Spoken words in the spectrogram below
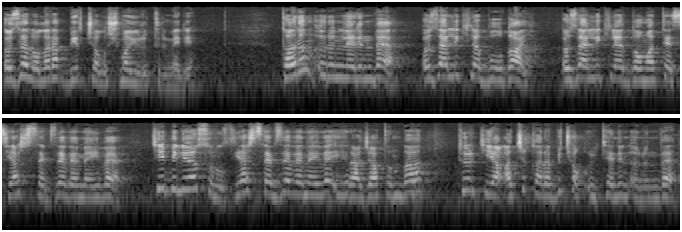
özel olarak bir çalışma yürütülmeli. Tarım ürünlerinde özellikle buğday, özellikle domates, yaş sebze ve meyve ki biliyorsunuz yaş sebze ve meyve ihracatında Türkiye açık ara birçok ülkenin önünde.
